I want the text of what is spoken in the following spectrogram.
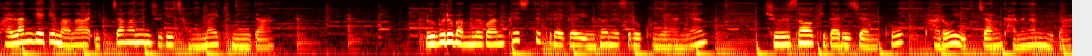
관람객이 많아 입장하는 줄이 정말 깁니다. 루브르 박물관 fast track을 인터넷으로 구매하면 줄 서 기다리지 않고 바로 입장 가능합니다.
